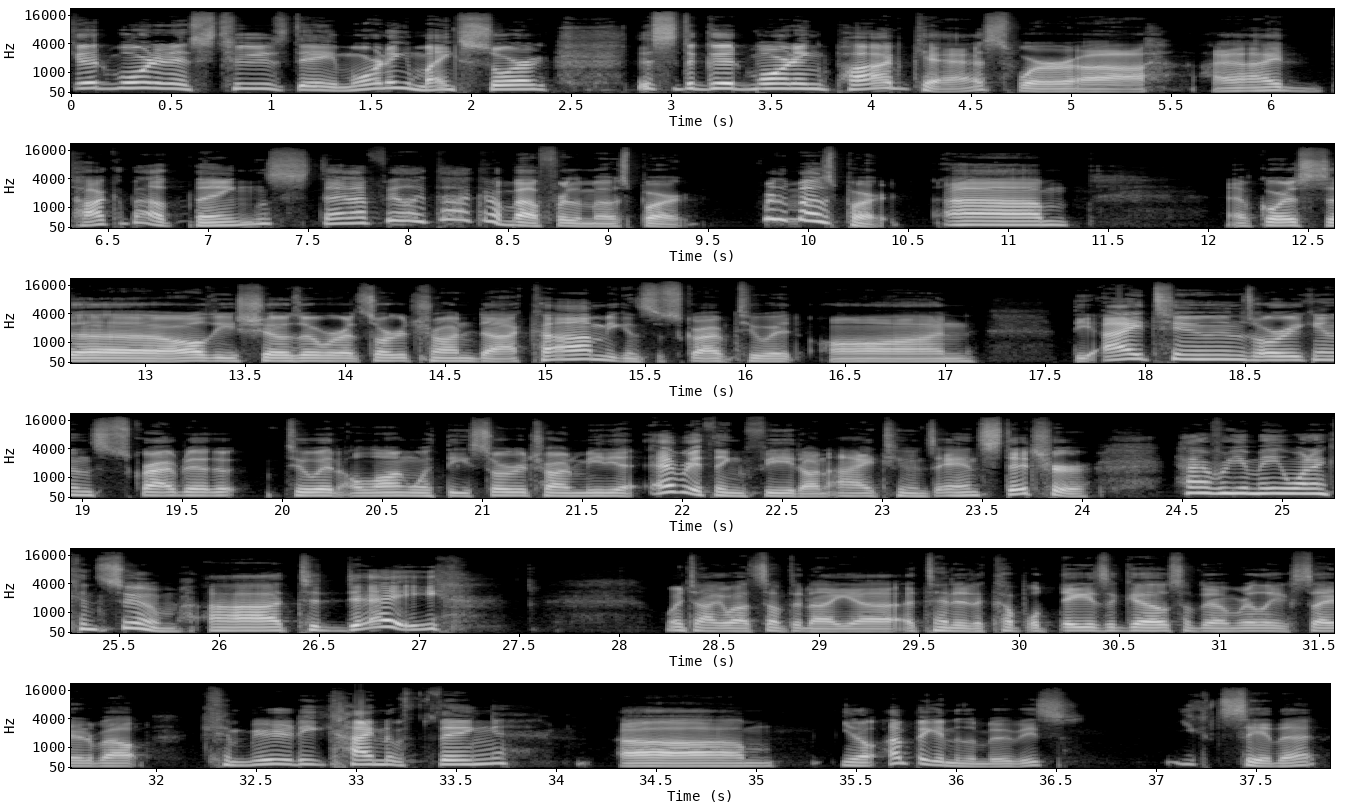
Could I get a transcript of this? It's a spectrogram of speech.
Good morning. It's Tuesday morning. Mike Sorg. This is the Good Morning Podcast where uh, I, I talk about things that I feel like talking about for the most part. For the most part. Um, of course, uh, all these shows over at sorgatron.com. You can subscribe to it on the iTunes or you can subscribe to it, to it along with the Sorgatron Media Everything feed on iTunes and Stitcher, however you may want to consume. Uh, today, want to talk about something I uh, attended a couple days ago, something I'm really excited about. Community kind of thing. Um, you know, I'm big into the movies. You could say that.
